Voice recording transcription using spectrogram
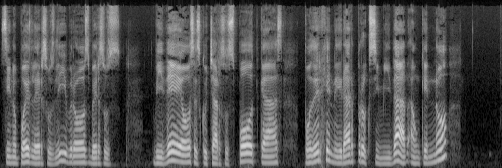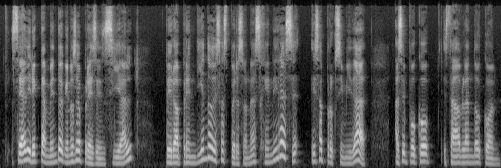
sino puedes leer sus libros, ver sus videos, escuchar sus podcasts, poder generar proximidad, aunque no sea directamente, aunque no sea presencial, pero aprendiendo de esas personas generas esa proximidad. Hace poco estaba hablando con,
